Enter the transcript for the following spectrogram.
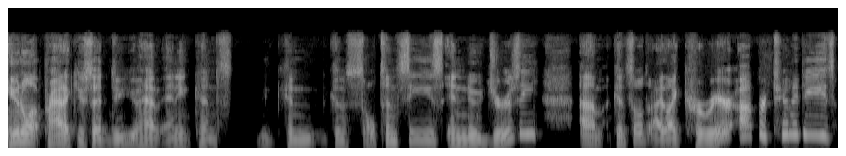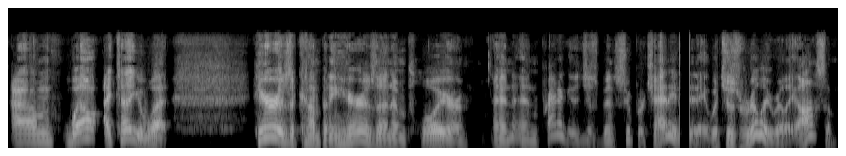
you know what, Pratik? You said, do you have any cons- con- consultancies in New Jersey. Um, consult. I like career opportunities. Um, well, I tell you what. Here is a company. Here is an employer, and and Pratik has just been super chatty today, which is really really awesome.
